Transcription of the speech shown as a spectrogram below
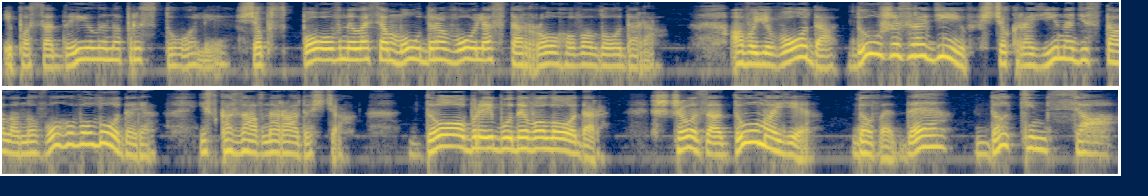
і посадили на престолі, щоб сповнилася мудра воля старого володара. А воєвода дуже зрадів, що країна дістала нового володаря, і сказав на радощах Добрий буде володар, що задумає, доведе до кінця.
